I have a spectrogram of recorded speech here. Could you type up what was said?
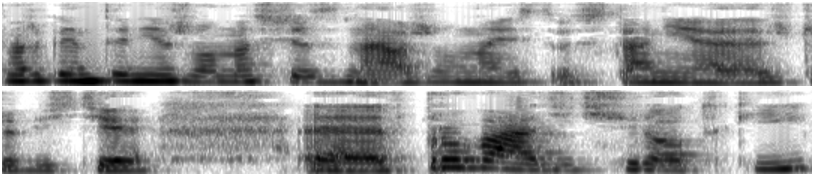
w Argentynie, że ona się zna, że ona jest w stanie rzeczywiście wprowadzić środki.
